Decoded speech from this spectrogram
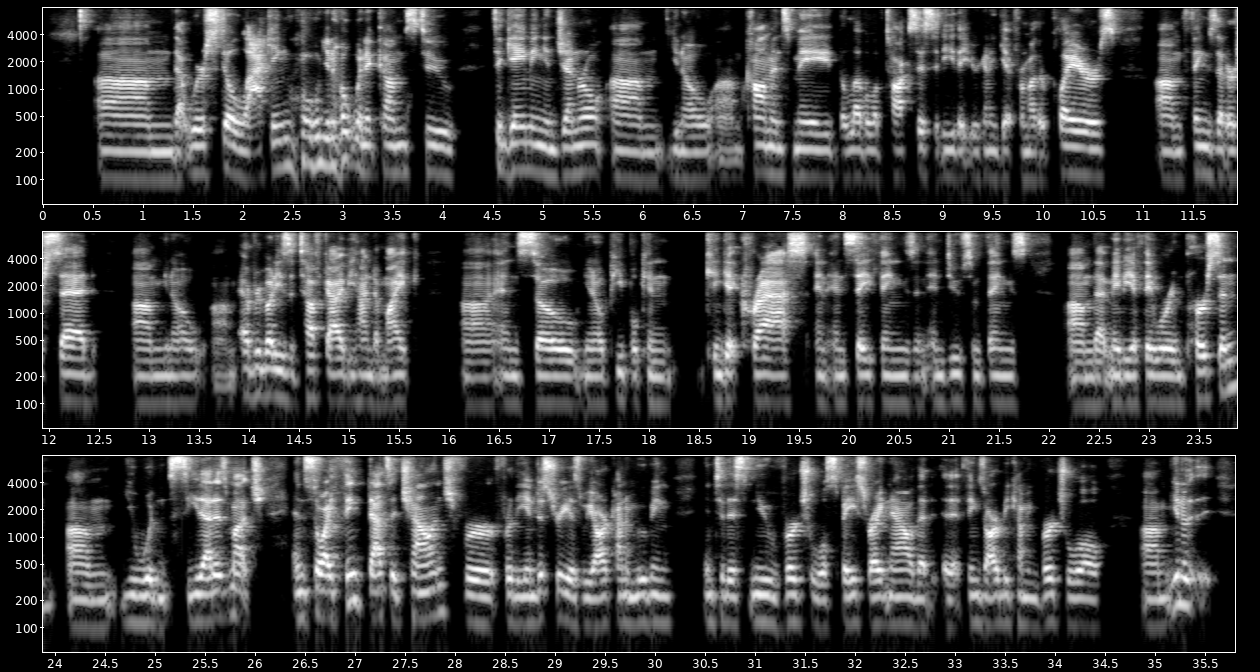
um, that we're still lacking, you know, when it comes to to gaming in general. Um, you know, um, comments made, the level of toxicity that you're going to get from other players, um, things that are said. Um, you know, um, everybody's a tough guy behind a mic, uh, and so you know people can can get crass and and say things and, and do some things um, that maybe if they were in person, um, you wouldn't see that as much. And so I think that's a challenge for for the industry as we are kind of moving into this new virtual space right now that, that things are becoming virtual. Um, you know,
